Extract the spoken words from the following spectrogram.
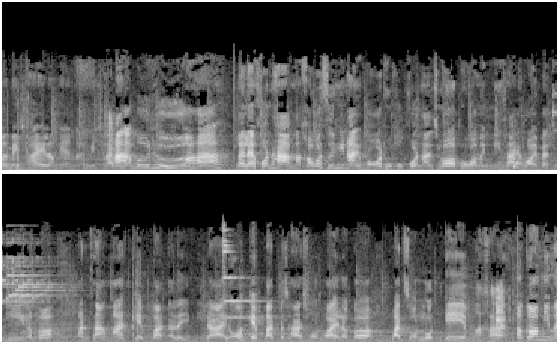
มันไม่ใช่แล้วไงเนยไม่ใช่ อะ มือถือนะคะ หลาย ๆ คนถามนะคะว่าซื้อที่ไหน เพราะว่าทุกๆคนอะชอบ เพราะว่ามันมีสายห้อยแบบนี้แล้วก็ มันสามารถเก็บบัตรอะไรอย่างนี้ได้ หนูก็เก็บบัตรประชาชนไว้แล้วก็บัตรส่วนลดเกมนะคะ แล้วก็มีแม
